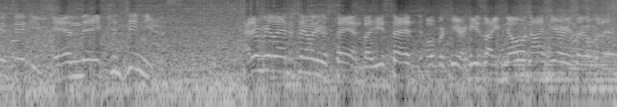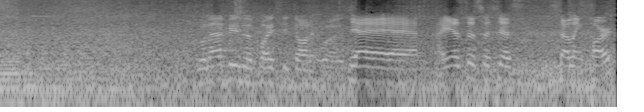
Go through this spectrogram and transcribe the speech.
continues. And it continues. I didn't really understand what he was saying, but he said over here. He's like, no, not here. He's like over there. Well, that'd be the place you thought it was. Yeah, yeah, yeah, yeah. I guess this was just selling parts.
